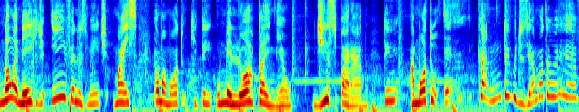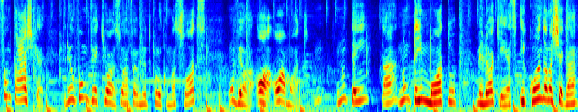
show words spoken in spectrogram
não é naked, infelizmente, mas é uma moto que tem o melhor painel disparado. Tem a moto é, cara, não tem o que dizer, a moto é fantástica, entendeu? Vamos ver aqui, ó, se o Rafael Mento colocou umas fotos. Vamos ver, ó, ó, ó a moto. Não tem, tá? Não tem moto melhor que essa. E quando ela chegar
